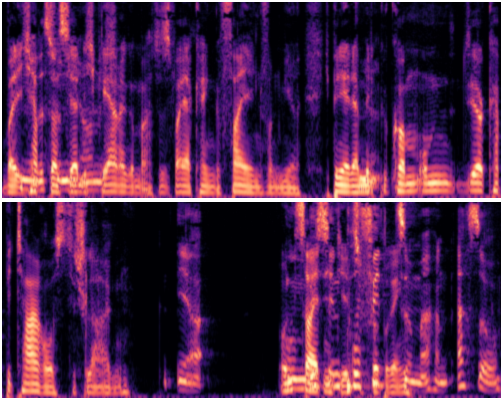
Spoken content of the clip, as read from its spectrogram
Weil ich Ja, habe das das, ja nicht nicht. gerne gemacht. Das war ja kein Gefallen von mir. Ich bin ja da mitgekommen, um dir Kapital rauszuschlagen. Ja. Und um ein Zeit mit bisschen dir zu Profit verbringen. zu machen. Ach so.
